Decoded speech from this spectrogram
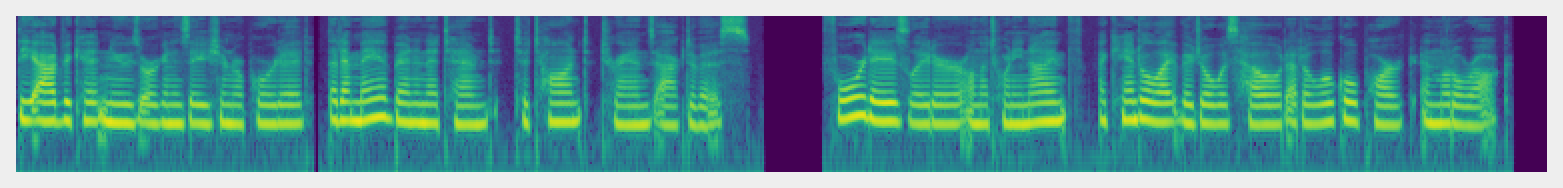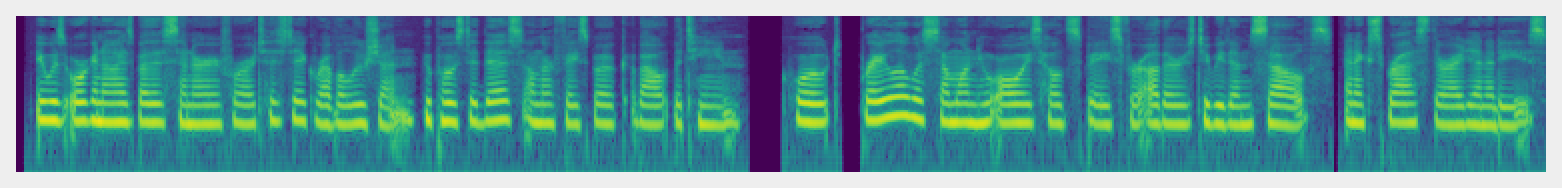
The Advocate News organization reported that it may have been an attempt to taunt trans activists. Four days later, on the 29th, a candlelight vigil was held at a local park in Little Rock. It was organized by the Center for Artistic Revolution, who posted this on their Facebook about the teen. Quote, Brayla was someone who always held space for others to be themselves and express their identities.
